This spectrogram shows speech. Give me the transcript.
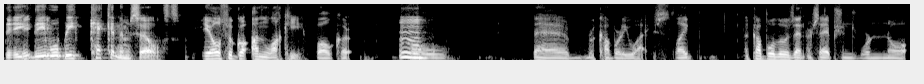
They they will be kicking themselves. He also got unlucky ball, cur- Mm. ball uh, recovery wise. Like a couple of those interceptions were not,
